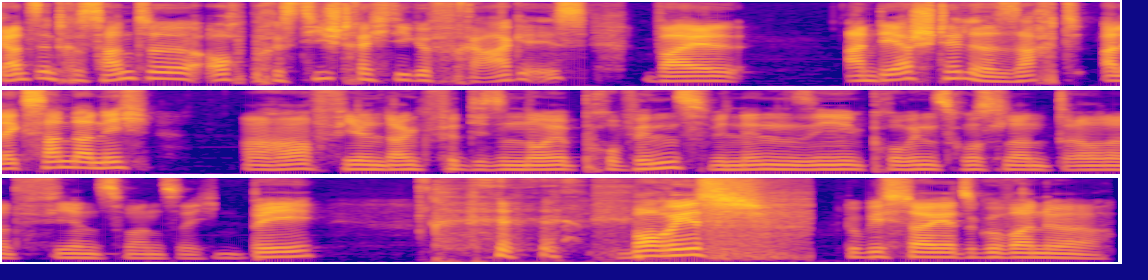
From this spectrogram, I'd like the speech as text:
ganz interessante, auch prestigeträchtige Frage ist, weil an der Stelle sagt Alexander nicht, Aha, vielen Dank für diese neue Provinz. Wir nennen sie Provinz Russland 324b. Boris, du bist da jetzt Gouverneur.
